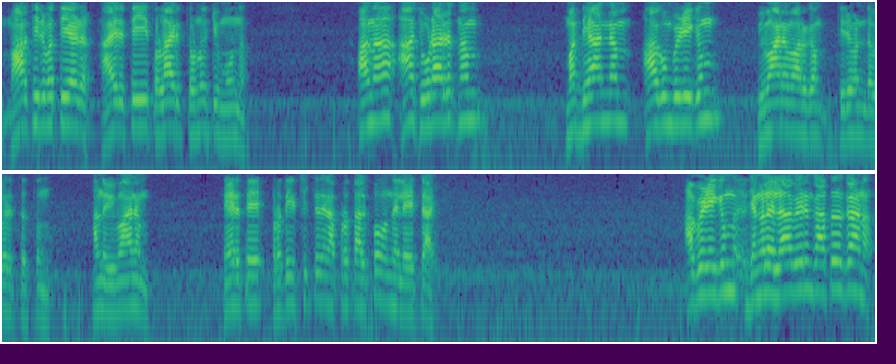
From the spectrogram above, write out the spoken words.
മാർച്ച് ഇരുപത്തിയേഴ് ആയിരത്തി തൊള്ളായിരത്തി തൊണ്ണൂറ്റി മൂന്ന്. അന്ന് ആ ചൂടാരത്നം മധ്യാഹ്നം ആകുമ്പോഴേക്കും വിമാനമാർഗം തിരുവനന്തപുരത്തെത്തുന്നു. അന്ന് വിമാനം നേരത്തെ പ്രതീക്ഷിച്ചതിനപ്പുറത്ത് അല്പം ഒന്ന് ലേറ്റായി. അപ്പോഴേക്കും ഞങ്ങൾ എല്ലാവരും കാത്തു നിൽക്കുകയാണ്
